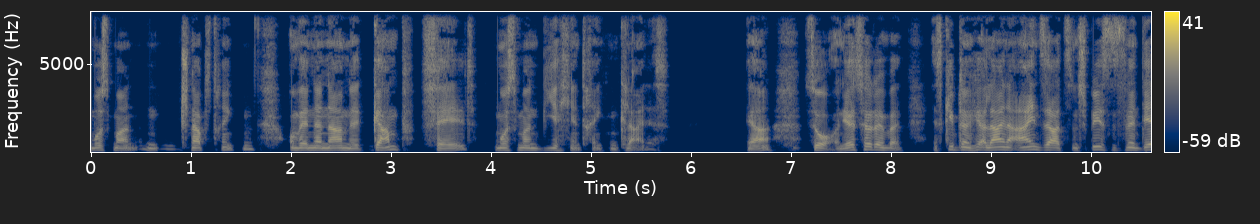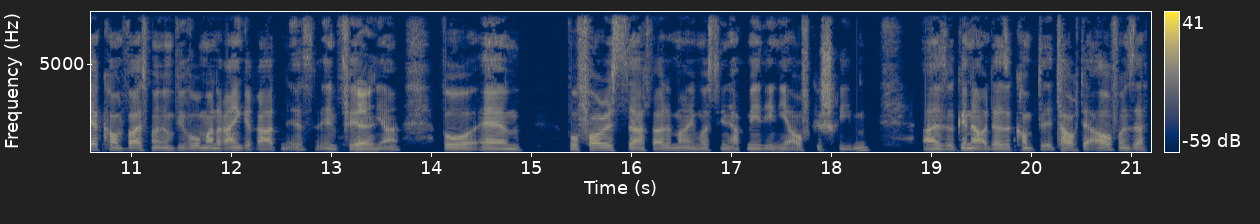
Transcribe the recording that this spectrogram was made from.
muss man einen Schnaps trinken. Und wenn der Name Gump fällt, muss man ein Bierchen trinken, ein kleines. Ja, so, und jetzt hört er mal, es gibt nämlich alleine einen Satz, und spätestens wenn der kommt, weiß man irgendwie, wo man reingeraten ist im Film, ja, wo, ähm, wo Forrest sagt, warte mal, ich muss den, hab mir den hier aufgeschrieben. Also, genau, da kommt, taucht er auf und sagt,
